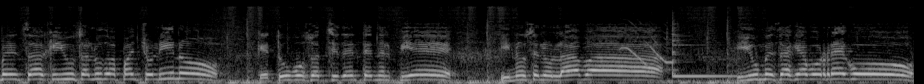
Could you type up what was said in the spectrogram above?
mensaje y un saludo a Pancholino, que tuvo su accidente en el pie y no se lo lava. Y un mensaje a Borrego,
